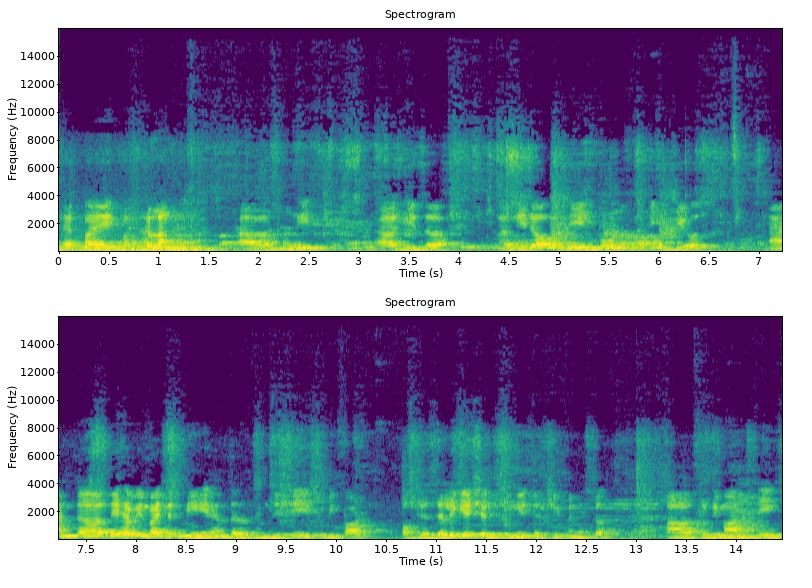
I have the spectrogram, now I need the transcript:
Led by Bangkalang uh, uh, he's a, a, leader of the board of the NGOs and uh, they have invited me and the MDC to be part of this delegation to meet the Chief Minister uh, to demand the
